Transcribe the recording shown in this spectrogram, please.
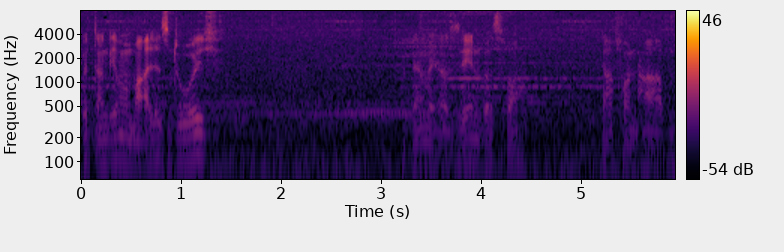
Gut, dann gehen wir mal alles durch. Dann werden wir ja sehen, was wir davon haben.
